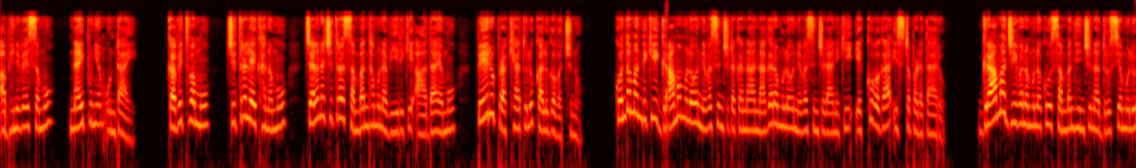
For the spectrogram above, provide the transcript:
అభినివేశము నైపుణ్యం ఉంటాయి. కవిత్వము చిత్రలేఖనము చలనచిత్ర సంబంధమున వీరికి ఆదాయము పేరు ప్రఖ్యాతులు కలుగవచ్చును. కొంతమందికి గ్రామములో నివసించుటకన్నా నగరములో నివసించడానికి ఎక్కువగా ఇష్టపడతారు. గ్రామ జీవనమునకు సంబంధించిన దృశ్యములు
